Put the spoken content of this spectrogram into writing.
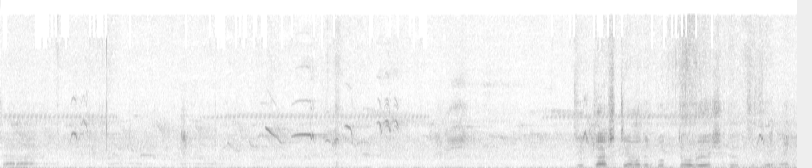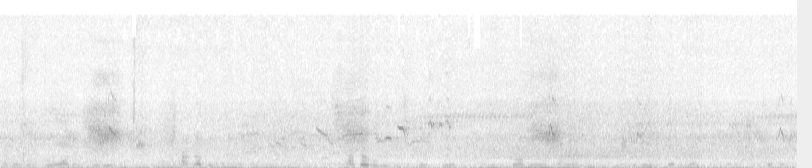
চারা? যে কাজটি আমাদের করতে হবে সেটা হচ্ছে যে এখানে কিন্তু অনেকগুলি শাখা দেবে। শাখাগুলি কিন্তু ভেঙে দিতে হবে, শাখাগুলি ভেঙে দেবে, তাহলে অনেক সোজা থাকবে।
